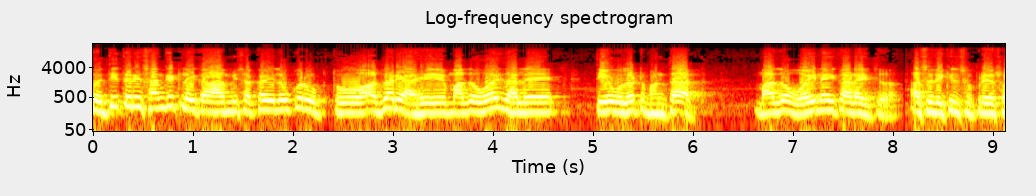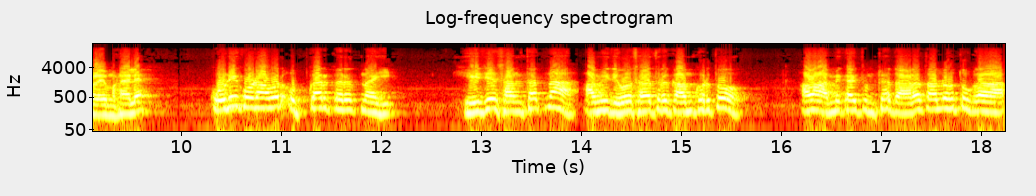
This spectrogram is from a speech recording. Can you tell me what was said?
कधीतरी सांगितलंय का मी सकाळी लवकर उठतो आजारी आहे माझं वय झालंय. ते उलट म्हणतात माझं वय नाही काढायचं. असं देखील सुप्रिया सुळे म्हणाल्या. कोणी कोणावर उपकार करत नाही. हे जे सांगतात ना आम्ही दिवस रात्र काम करतो. अहो आम्ही काही तुमच्या दारात आलो होतो का?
